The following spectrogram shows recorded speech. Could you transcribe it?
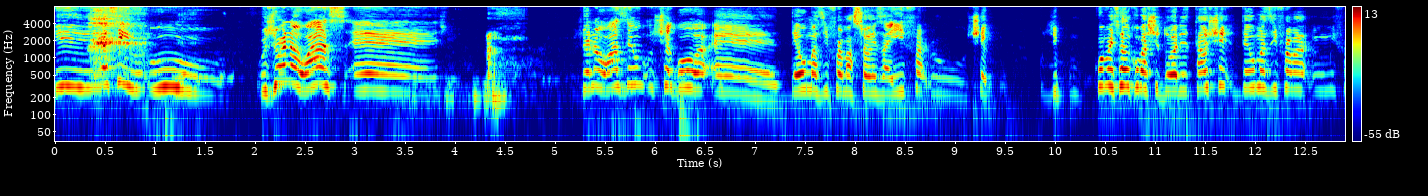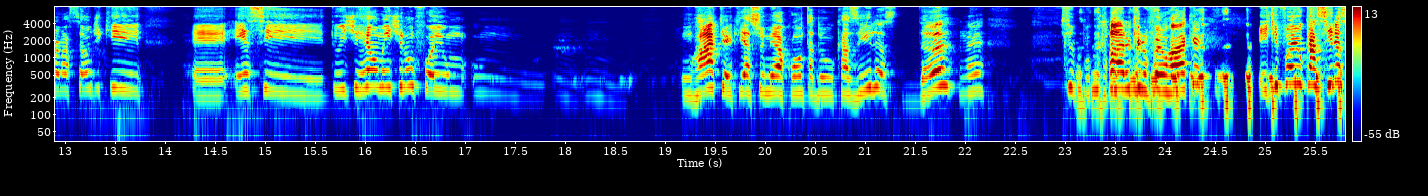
E assim, o, o Jornal As é, o Jornal As deu, chegou, é, deu umas informações aí, che, de, conversando com bastidores e tal, deu umas informa, uma informação de que é, esse tweet realmente não foi um, um, um, hacker que assumiu a conta do Casillas, Dan, né? Tipo, claro que não foi um hacker. E que foi o Casillas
